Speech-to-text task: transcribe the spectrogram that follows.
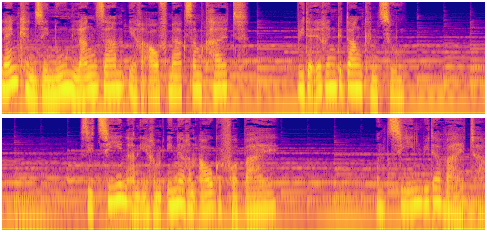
Lenken Sie nun langsam Ihre Aufmerksamkeit wieder Ihren Gedanken zu. Sie ziehen an Ihrem inneren Auge vorbei und ziehen wieder weiter.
